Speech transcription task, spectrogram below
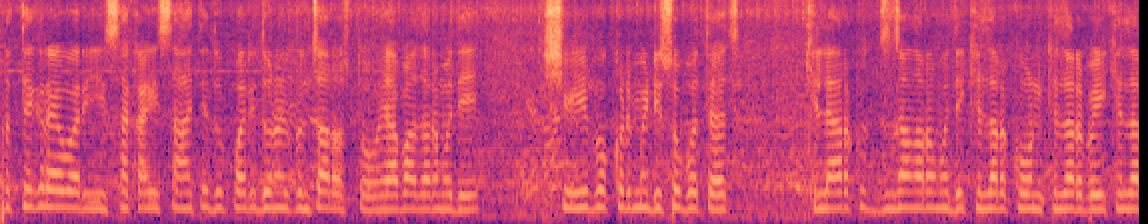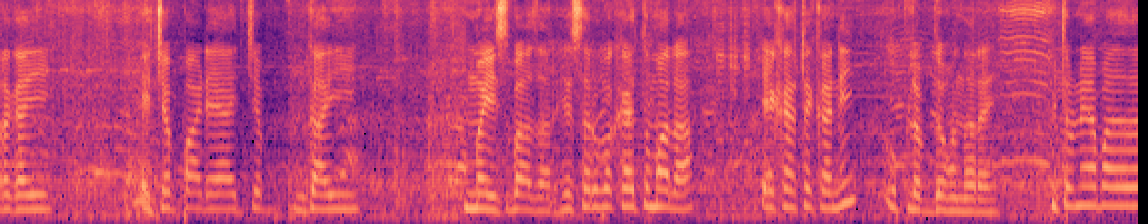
प्रत्येक रविवारी सकाळी सहा ते दुपारी दोन वाजेपर्यंत चालू असतो. या बाजारामध्ये शेळी बोकड मेंढीसोबतच खिल्लार जनावरांमध्ये खिल्लार कोण खिल्लार बाई खिल्लार गाई याच्या पाड्या याच्या गाई म्हैस बाजार. हे सर्व काय तुम्हाला एकाच ठिकाणी उपलब्ध होणार आहे. मित्रांनो या बाजाराचा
